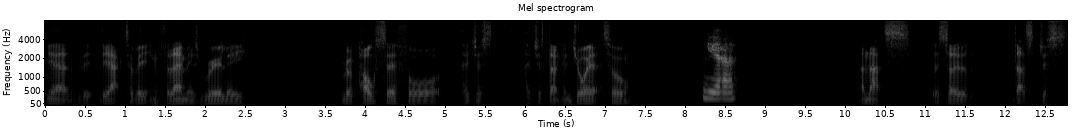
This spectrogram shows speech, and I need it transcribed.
yeah the the act of eating for them is really repulsive, or they just they just don't enjoy it at all. yeah, and that's so that's just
